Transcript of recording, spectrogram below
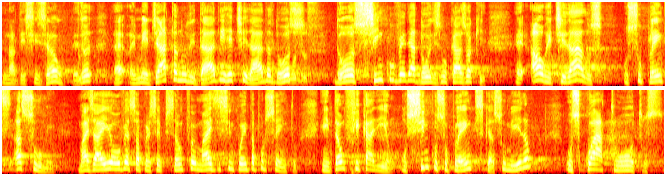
na decisão, entendeu? É, a imediata nulidade e retirada dos, dos cinco vereadores, no caso aqui. É, ao retirá-los, os suplentes assumem. Mas aí houve essa percepção que foi mais de 50%. Então ficariam os cinco suplentes que assumiram, os quatro outros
